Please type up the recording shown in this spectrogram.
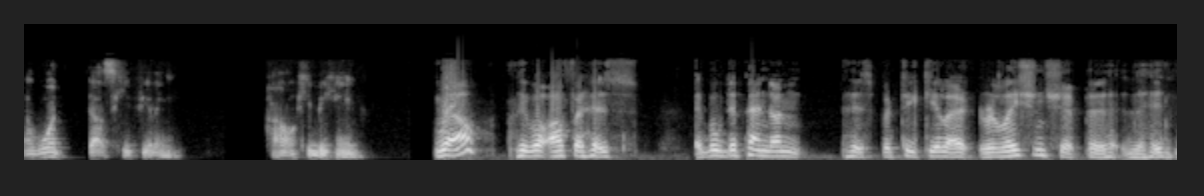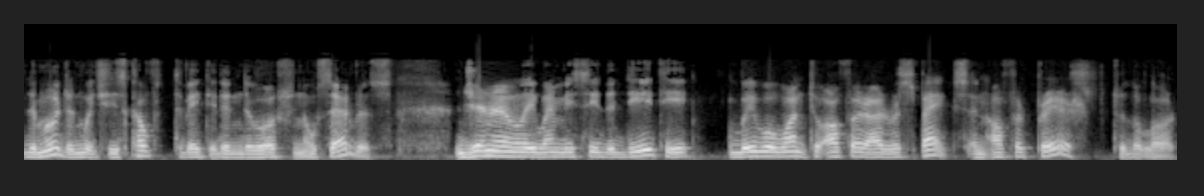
And what does he feeling? How he behave? Well, he will offer his. It will depend on his particular relationship, uh, the, the mood in which he's cultivated in devotional service. Generally, when we see the deity, we will want to offer our respects and offer prayers to the Lord.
